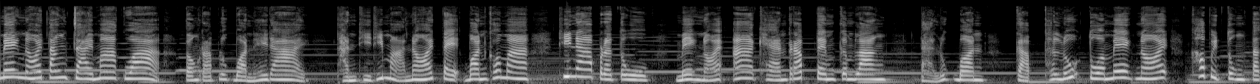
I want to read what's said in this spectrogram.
เมฆน้อยตั้งใจมากว่าต้องรับลูกบอลให้ได้ ทันทีที่หมาน้อยเตะบอลเข้ามาที่หน้าประตู เมฆน้อยอ้าแขนรับเต็มกำลัง แต่ลูกบอลกับทะลุตัวเมฆน้อยเข้าไปตุงตะ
